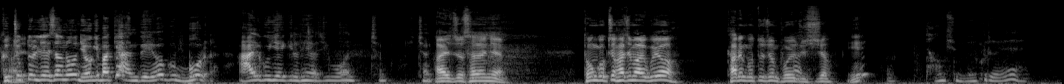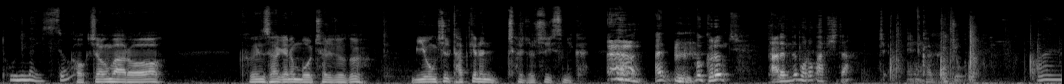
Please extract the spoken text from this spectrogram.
그쪽들 예산은 여기밖에 안 돼요. 그 뭘 알고 얘기를 해야지. 원 참 귀찮. 아이 저 사장님 돈 걱정하지 말고요. 다른 것도 좀 보여주시죠. 예? 당신 왜 그래? 돈이나 있어? 걱정 말어. 근사계는 못 차려줘도 미용실 답게는 차려줄 수 있으니까. 아니 뭐 그럼 다른 데 보러 갑시다. 자, 이쪽으로. 아유.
